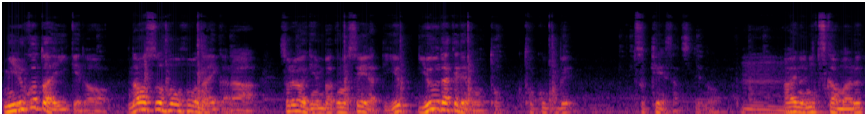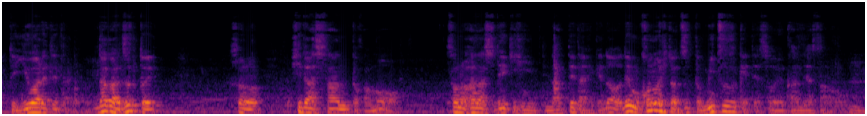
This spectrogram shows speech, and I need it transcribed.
見ることはいいけど治す方法ないからそれは原爆のせいやって言う言うだけでもと特別警察っていうの、うん。ああいうのに捕まるって言われてたよ。だからずっとその飛田さんとかもその話できひんってなってたんやけどでもこの人はずっと見続けてそういう患者さんを。うん。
